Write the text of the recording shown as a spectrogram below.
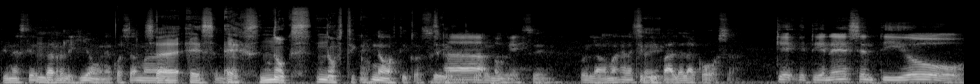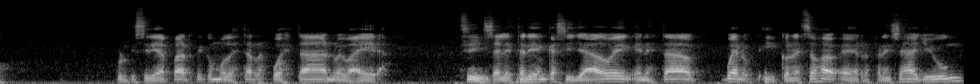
de una cierta Ujú. religión, una cosa O más... sea, es, es nox- gnóstico. es gnóstico, sí. Ah, por el, ok. sí, por el lado más Sí. arquetipal de la cosa. Que, que tiene sentido porque sería parte como de esta respuesta a nueva era. Sí. O sea, él estaría encasillado en, en esta, bueno, y con esas eh, referencias a Jung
